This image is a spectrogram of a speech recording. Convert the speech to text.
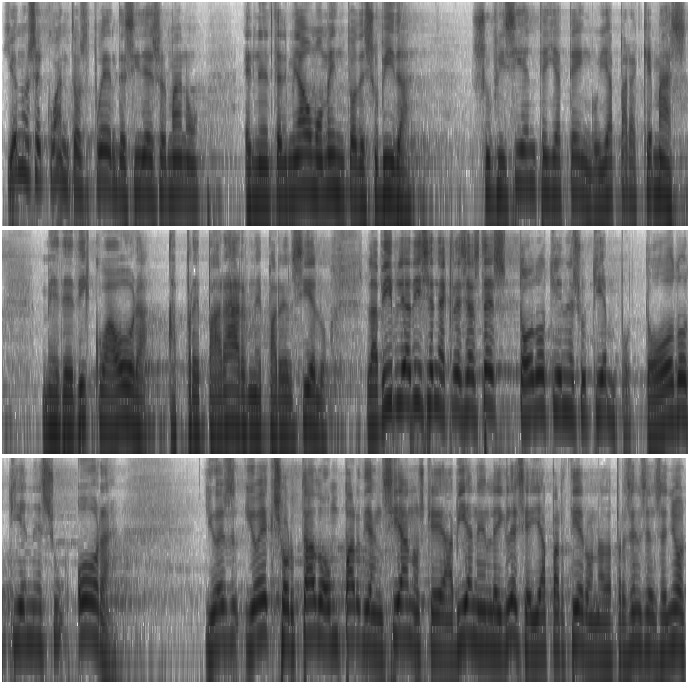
Yo no sé cuántos pueden decir eso, hermano, en determinado momento de su vida suficiente ya tengo, ya para qué más. Me dedico ahora a prepararme para el cielo. La Biblia dice en Eclesiastés, todo tiene su tiempo, todo tiene su hora. Yo he, exhortado a un par de ancianos que habían en la iglesia y ya partieron a la presencia del Señor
